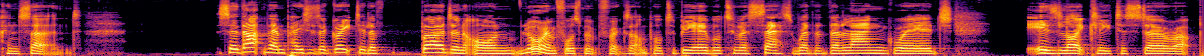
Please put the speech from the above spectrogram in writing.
concerned. So that then places a great deal of burden on law enforcement, for example, to be able to assess whether the language is likely to stir up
